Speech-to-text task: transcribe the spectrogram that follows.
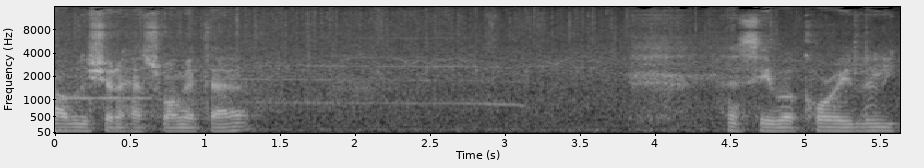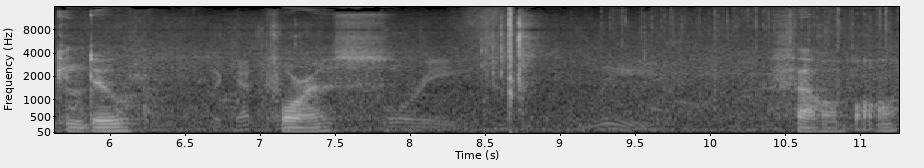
Probably shouldn't have swung at that. Let's see what Korey Lee can do for us. Foul ball.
